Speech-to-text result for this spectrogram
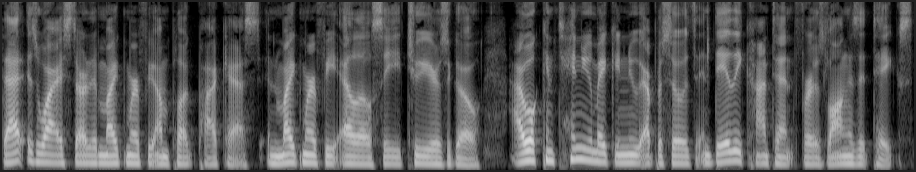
That is why I started Mike Murphy Unplugged podcast and Mike Murphy LLC two years ago. I will continue making new episodes and daily content for as long as it takes.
